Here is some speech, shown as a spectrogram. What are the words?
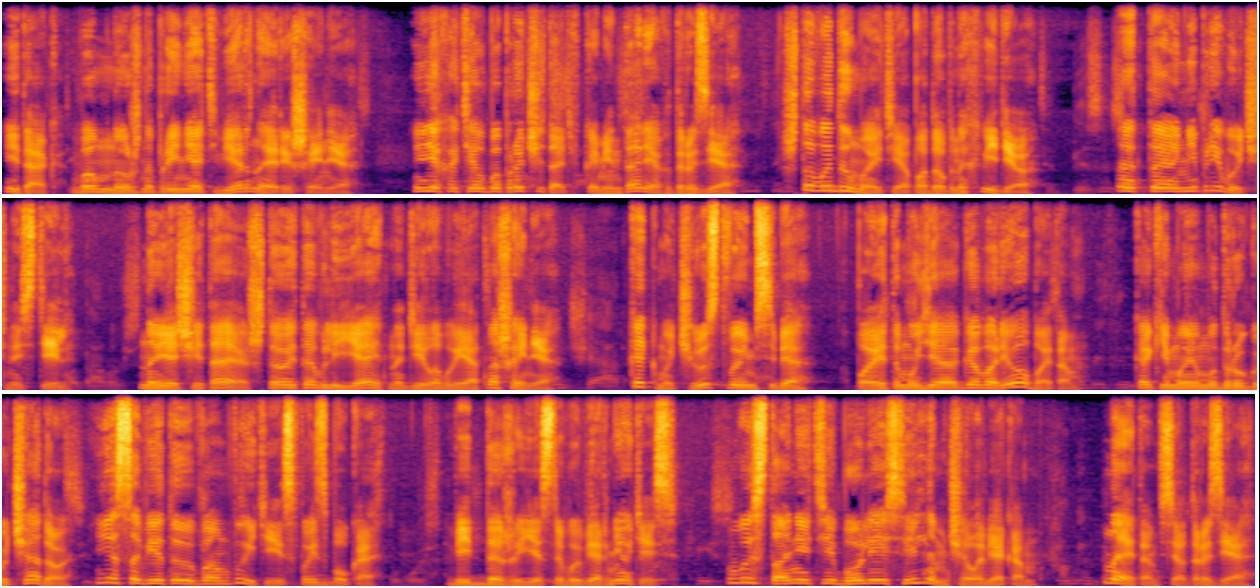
Итак, вам нужно принять верное решение. Я хотел бы прочитать в комментариях, друзья, что вы думаете о подобных видео. Это непривычный стиль, но я считаю, что это влияет на деловые отношения, как мы чувствуем себя, поэтому я говорю об этом. Как и моему другу Чаду, я советую вам выйти из Фейсбука. Ведь даже если вы вернетесь, вы станете более сильным человеком. На этом все, друзья.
